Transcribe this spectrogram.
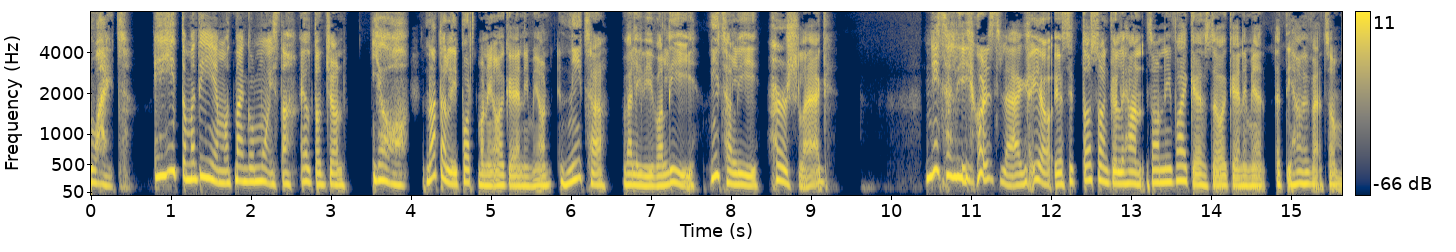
Dwight. Ei hitto, mä tiedän, mutta mä en kyllä muista. Elton John. Joo. Natalie Portmanin oikea nimi on Nita väliviiva Lee. Nita Lee Herschlag. Natalie Horslag. Joo, ja sitten tuossa on kyllä ihan, se on niin vaikea se oikea nimi, että ihan hyvä, että se on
